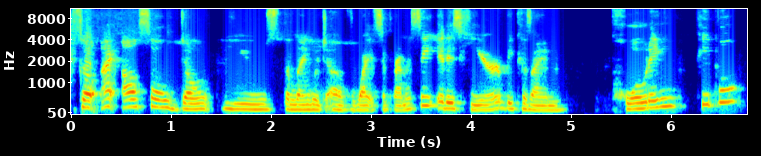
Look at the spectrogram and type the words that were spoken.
So I also don't use the language of white supremacy. It is here because I'm quoting people,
